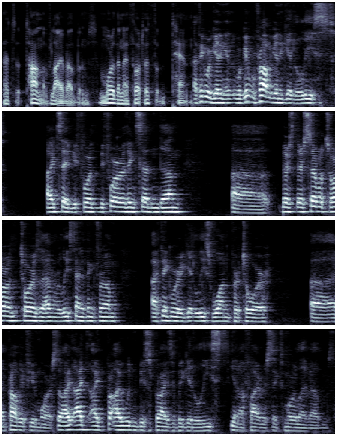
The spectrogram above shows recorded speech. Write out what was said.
that's a ton of live albums. More than I thought. I thought ten. I think we're getting it. We're, get, we're probably going to get at least. I'd say before before everything's said and done. Uh, there's there's several tour, tours that haven't released anything from. I think we're gonna get at least one per tour, uh, and probably a few more. So I I I, I wouldn't be surprised if we get at least you know five or six more live albums.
